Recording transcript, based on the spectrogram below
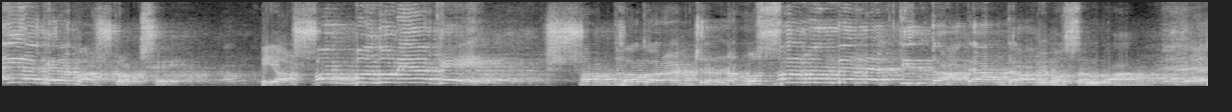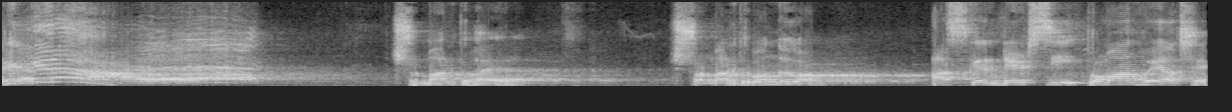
আইন আকারে পাশ করছে। এই অসভ্য দুনিয়াকে সভ্য করার জন্য মুসলমানদের নেতৃত্ব হাতে আনতে হবে মুসলমান। ঠিক কিনা? সম্মানিত ভাইয়েরা, সম্মানিত বন্ধুগণ, আজকের ডেড সি প্রমাণ হয়ে আছে,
